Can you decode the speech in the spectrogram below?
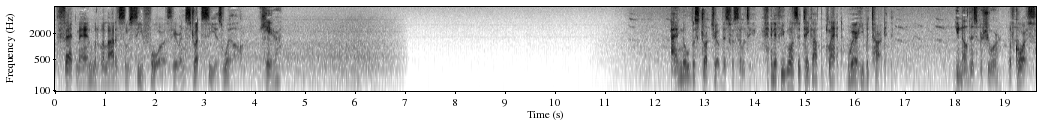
Fat Man would have allotted some C4s here in Strut C as well. Here? I know the structure of this facility, and if he wants to take out the plant, where he would target. You know this for sure? Of course.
